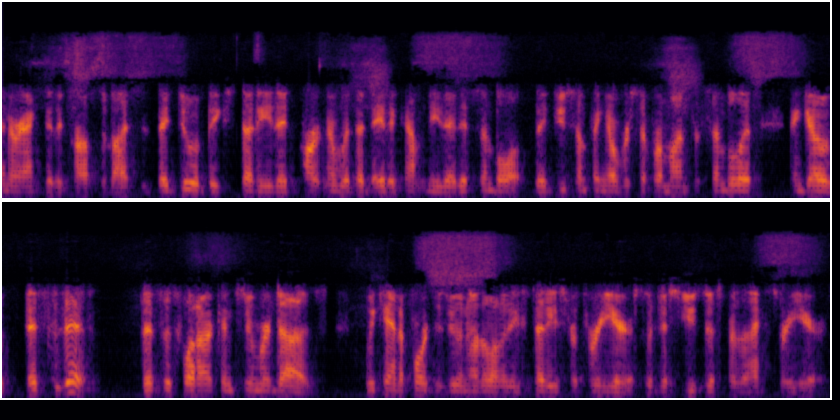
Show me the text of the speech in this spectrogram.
interacted across devices, they'd do a big study. They'd partner with a data company. They'd assemble, they'd do something over several months, assemble it, and go, "This is it. This is what our consumer does. We can't afford to do another one of these studies for three years, so just use this for the next three years."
